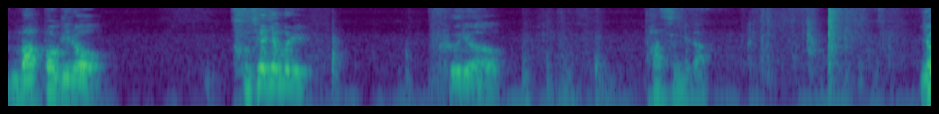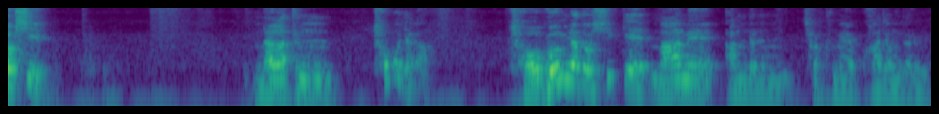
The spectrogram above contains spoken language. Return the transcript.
맛보기로 두세 점을 그려 봤습니다. 역시 나 같은 초보자가 조금이라도 쉽게 마음에 안 드는 작품의 과정들을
